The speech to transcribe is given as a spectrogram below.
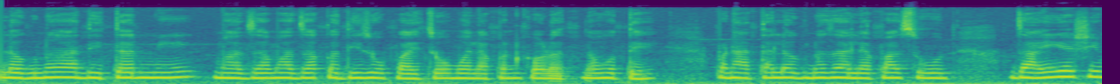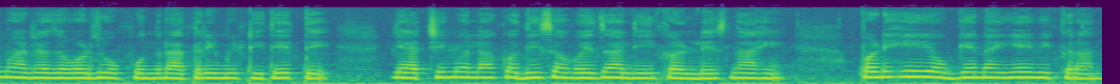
लग्न आधी तर मी माझा माझा कधी झोपायचो मला पण कळत नव्हते. पण आता लग्न झाल्यापासून जाई अशी माझ्याजवळ झोपून रात्री मिठीत येते याची मला कधी सवय झाली कळलेच नाही. पण हे योग्य नाही आहे विक्रांत.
